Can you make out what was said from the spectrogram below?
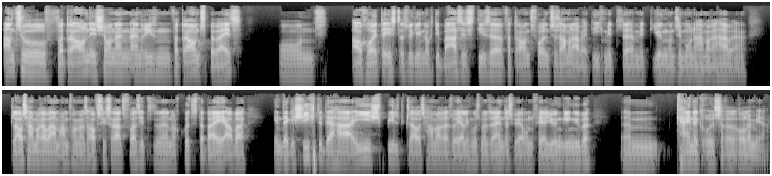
anzuvertrauen, ist schon ein, ein riesen Vertrauensbeweis. Und auch heute ist das wirklich noch die Basis dieser vertrauensvollen Zusammenarbeit, die ich mit, äh, mit Jürgen und Simone Hammerer habe. Klaus Hammerer war am Anfang als Aufsichtsratsvorsitzender noch kurz dabei, aber in der Geschichte der HAI spielt Klaus Hammerer, so ehrlich muss man sein, das wäre unfair Jürgen gegenüber, ähm, keine größere Rolle mehr.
